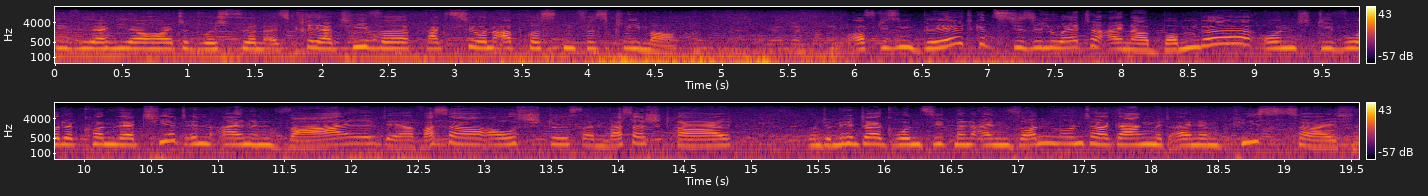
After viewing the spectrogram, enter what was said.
die wir hier heute durchführen als kreative Aktion Abrüsten fürs Klima. Auf diesem Bild gibt es die Silhouette einer Bombe und die wurde konvertiert in einen Wal, der Wasser ausstößt, einen Wasserstrahl. Und im Hintergrund sieht man einen Sonnenuntergang mit einem Peace-Zeichen.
